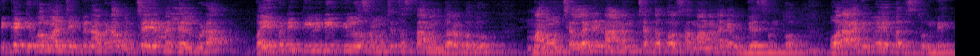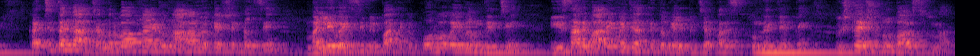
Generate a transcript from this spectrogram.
టికెట్ ఇవ్వమని చెప్పినా కూడా వచ్చే ఎమ్మెల్యేలు కూడా భయపడి టీడీపీలో సముచిత స్థానం దొరకదు. మనం చెల్లని నాణం చెత్తతో సమానమనే ఉద్దేశంతో వారు ఆగిపోయే పరిస్థితి ఉంది. ఖచ్చితంగా చంద్రబాబు నాయుడు నారా లోకేష్ కలిసి మళ్ళీ వైసీపీ పార్టీకి పూర్వ వైభవం తెచ్చి ఈసారి భారీ మెజార్టీతో గెలిపించే పరిస్థితి ఉందని చెప్పి విశ్లేషకులు భావిస్తున్నారు.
